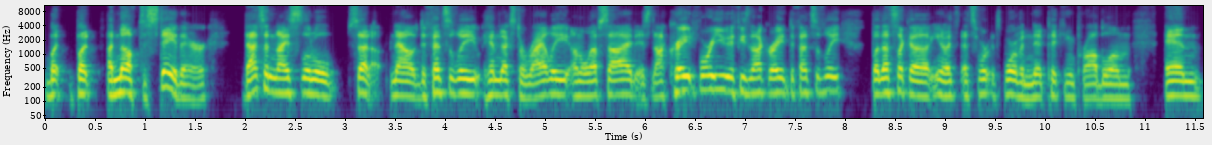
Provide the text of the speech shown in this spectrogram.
but but enough to stay there, that's a nice little setup. Now, defensively, him next to Riley on the left side is not great for you if he's not great defensively, but that's like a, you know, it's, it's, more, of a nitpicking problem. And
